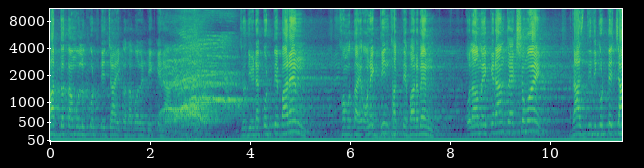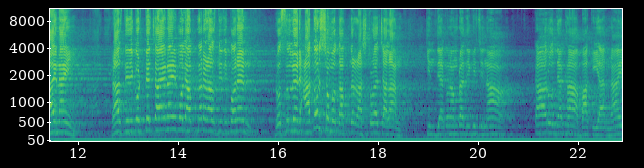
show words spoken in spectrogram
বাধ্যতামূলক করতে চাই, কথা বলেন ঠিক কিনা? যদি এটা করতে পারেন ক্ষমতায় অনেক দিন থাকতে পারবেন। ওলামে কেরাম তো এক সময় রাজনীতি করতে চায় নাই। রাজনীতি করতে চায় নাই বলে আপনারা রাজনীতি করেন। রসুলের আদর্শ মতো আপনারা রাষ্ট্ররা চালান। কিন্তু এখন আমরা দেখেছি না, কারও দেখা বাকি আর নাই।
